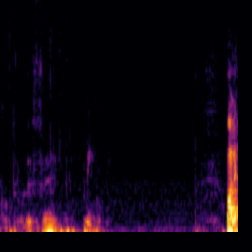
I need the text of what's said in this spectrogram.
control F. Vale,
